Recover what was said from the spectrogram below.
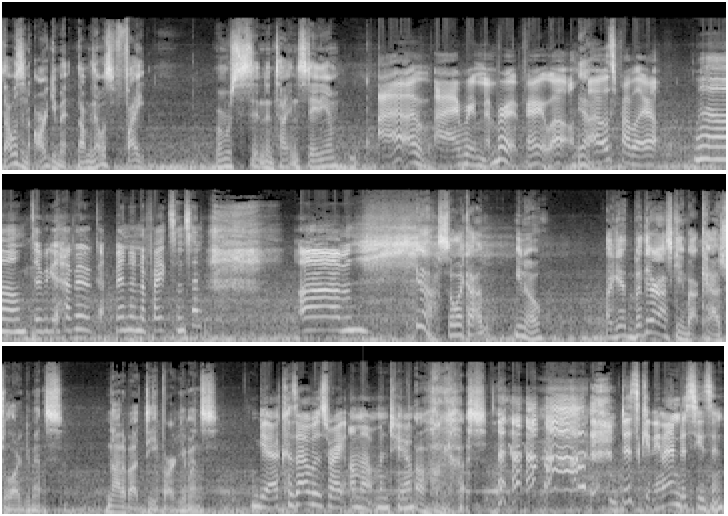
That was an argument. I mean, that was a fight. Remember sitting in Titan Stadium? I I remember it very well. Yeah. That was probably well. Did we have we been in a fight since then? Um. Yeah. So like I, you know, I get, but they're asking about casual arguments, not about deep arguments. Yeah, because I was right on that one too. Oh gosh. Just kidding. I'm just teasing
